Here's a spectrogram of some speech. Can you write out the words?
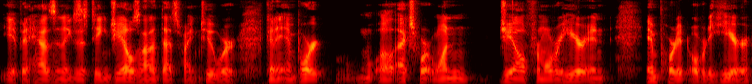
if it has an existing jails on it, that's fine too. We're going to import, well, export one jail from over here and import it over to here.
